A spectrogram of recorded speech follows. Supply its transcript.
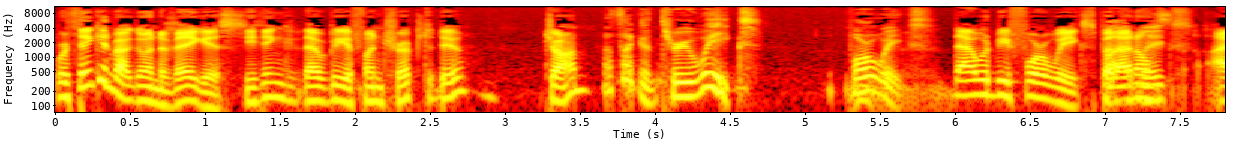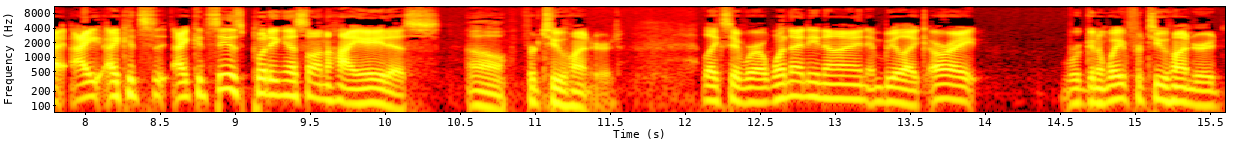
We're thinking about going to Vegas. Do you think that would be a fun trip to do, John? That's like in three weeks, four weeks. That would be four weeks, but I don't. weeks? I, I, I could see, I could see us putting us on hiatus Oh, for 200. Like say we're at 199 and be like, all right, we're gonna wait for 200,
